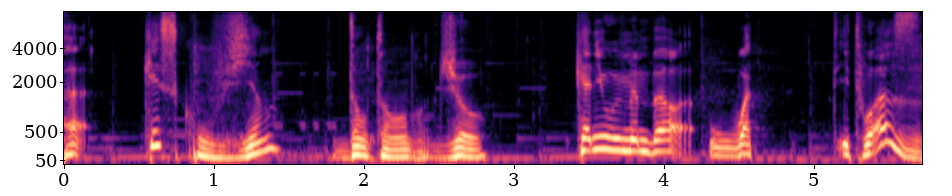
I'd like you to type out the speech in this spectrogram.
Euh, Qu'est-ce qu'on vient d'entendre, Joe? Can you remember what it was?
